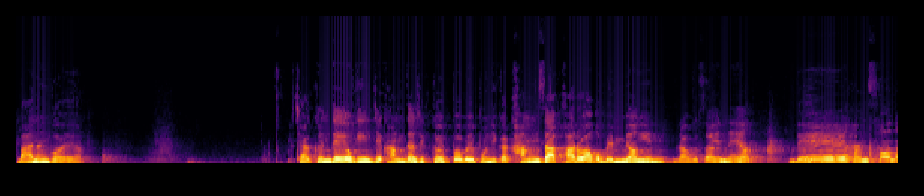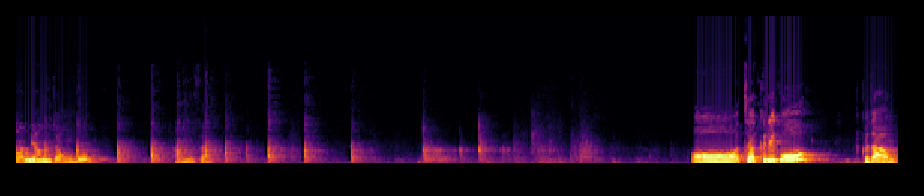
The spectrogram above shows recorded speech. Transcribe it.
마는 거예요. 자, 근데 여기 이제 강단식 토의법에 보니까 강사 괄호하고 몇 명이라고 써 있네요. 네, 한 서너 명 정도 강사. 어, 자, 그리고 그 다음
